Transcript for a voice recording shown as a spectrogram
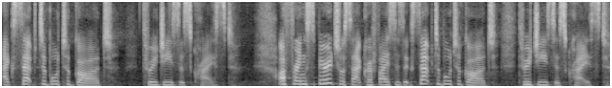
acceptable to God through Jesus Christ offering spiritual sacrifices acceptable to God through Jesus Christ.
